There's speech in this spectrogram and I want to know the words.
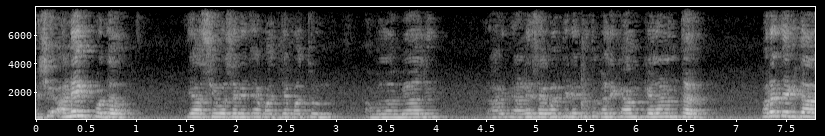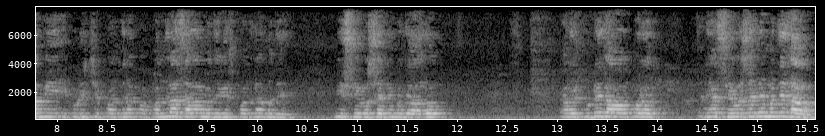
अशी अनेक पदं या शिवसेनेच्या माध्यमातून आम्हाला मिळाली. आणि राणेसाहेबांच्या नेतृत्वाखाली काम केल्यानंतर परत एकदा आम्ही एकोणीसशे पंधरा पंधरा सालामध्ये वीस पंधरामध्ये मी शिवसेनेमध्ये आलो. कारण कुठे जावं परत? तर या शिवसेनेमध्ये जावं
